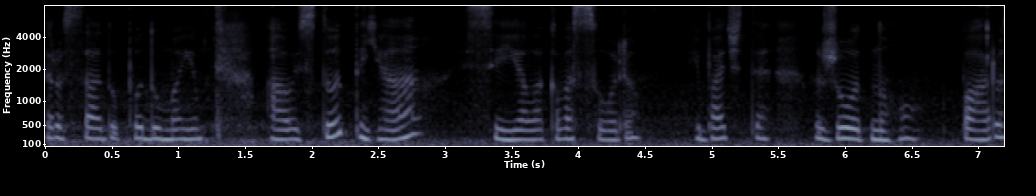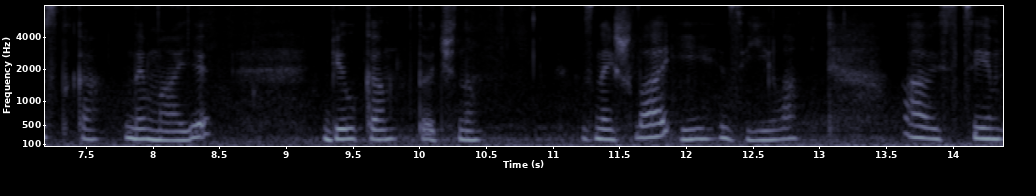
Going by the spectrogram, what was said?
розсаду, подумаю. А ось тут я сіяла квасолю. І бачите, жодного паростка немає. Білка точно знайшла і з'їла. А ось ці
